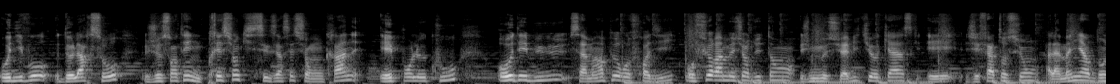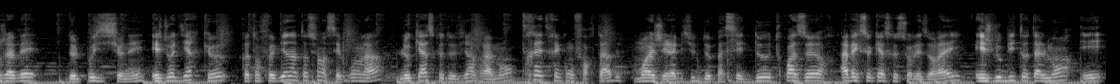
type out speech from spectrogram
au niveau de l'arceau, je sentais une pression qui s'exerçait sur mon crâne, et pour le coup, au début, ça m'a un peu refroidi. Au fur et à mesure du temps, je me suis habitué au casque et j'ai fait attention à la manière dont j'avais de le positionner. Et je dois dire que quand on fait bien attention à ces points-là, le casque devient vraiment très très confortable. Moi, j'ai l'habitude de passer 2-3 heures avec ce casque sur les oreilles et je l'oublie totalement et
